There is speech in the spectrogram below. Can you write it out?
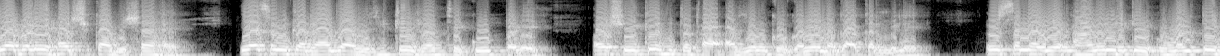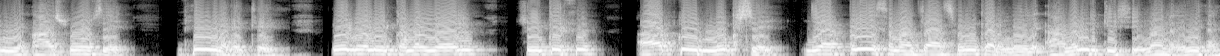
यह बड़े हर्ष का विषय है। यह सुनकर राजा युधिष्ठिर रथ से कूद पड़े और श्रीकृष्ण तथा अर्जुन को गले लगाकर मिले। उस समय वे आनंद के उमलते हुए आंसुओं से भीग रहे थे। वे बोले कमल श्री कृष्ण आपके मुख से यह प्रिय समाचार सुनकर मेरे आनंद की सीमा नहीं है।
